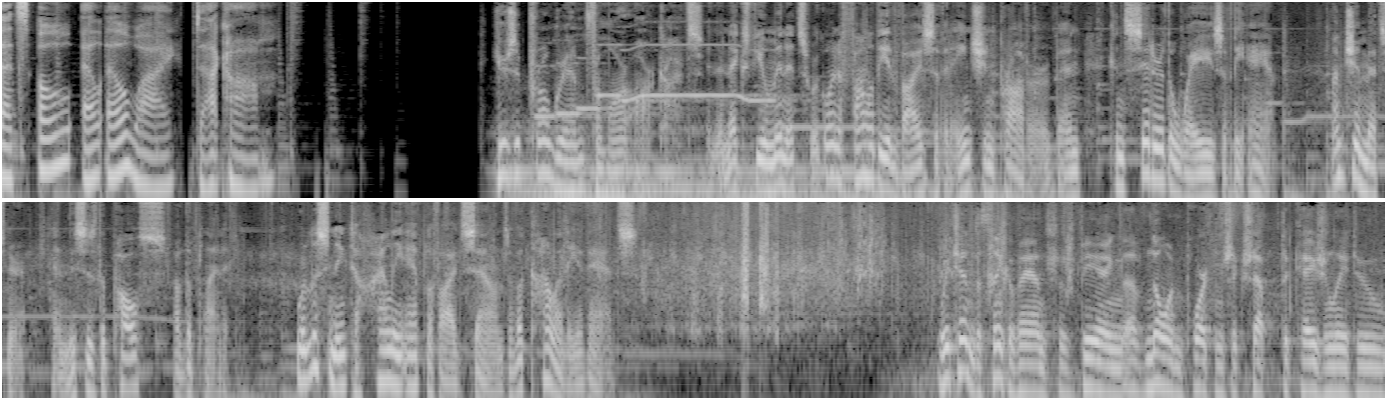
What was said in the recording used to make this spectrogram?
That's O L L Y dot com. Here's a program from our archives. In the next few minutes, we're going to follow the advice of an ancient proverb and consider the ways of the ant. I'm Jim Metzner, and this is the pulse of the planet. We're listening to highly amplified sounds of a colony of ants. We tend to think of ants as being of no importance except occasionally to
